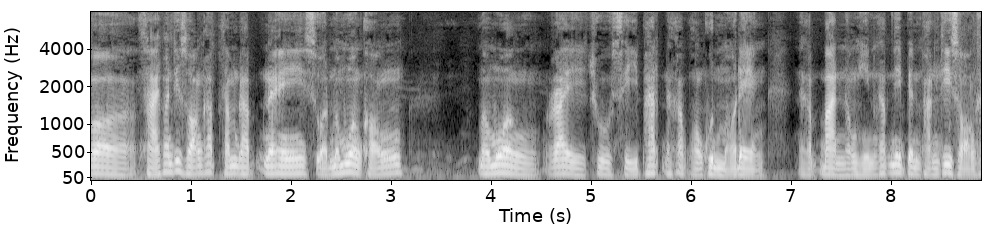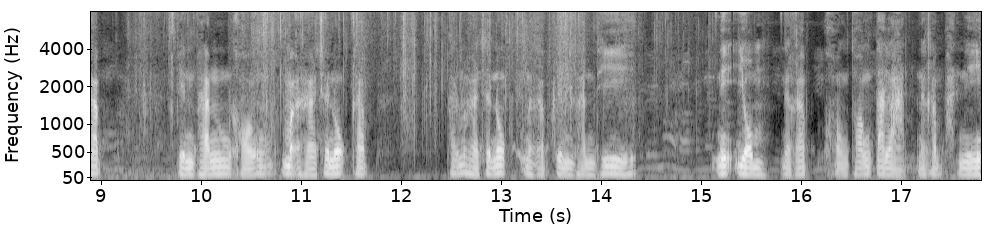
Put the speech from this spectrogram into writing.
ก็สายพันธุ์ที่สองครับสำหรับในสวนมะม่วงของมะม่วงไร่ชูศรีพัฒน์นะครับ ของคุณหมอแดงนะครับบ้านหนองหินครับนี่เป็นพันธุ์ที่สองครับ เป็นพันธุ์ของมหาชนกครับ พันธุ์มหาชนกนะครับ เป็นพันธุ์ที่นิยมนะครับของท้องตลาดนะครับ พันธุ์นี้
